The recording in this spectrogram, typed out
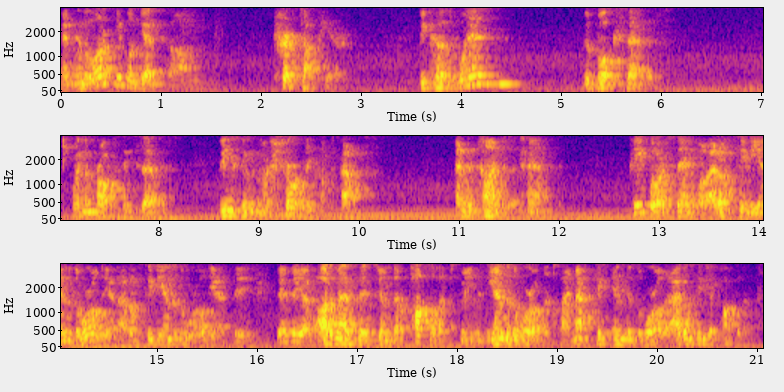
And, and a lot of people get um, tripped up here because when the book says, when the prophecy says, these things must shortly come to pass, and the time is at hand, people are saying, well, I don't see the end of the world yet. I don't see the end of the world yet. They, they, they automatically assume that apocalypse means the end of the world, the climactic end of the world. I don't see the apocalypse.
